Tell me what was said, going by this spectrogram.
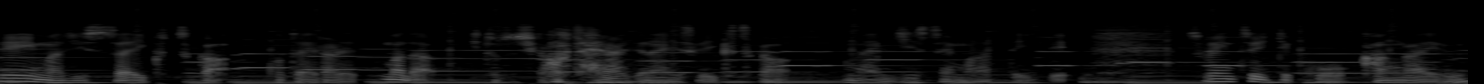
で、今実際いくつか答えられ、まだ一つしか答えられてないんですが、いくつかお悩み実際もらっていて、それについてこう考える、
